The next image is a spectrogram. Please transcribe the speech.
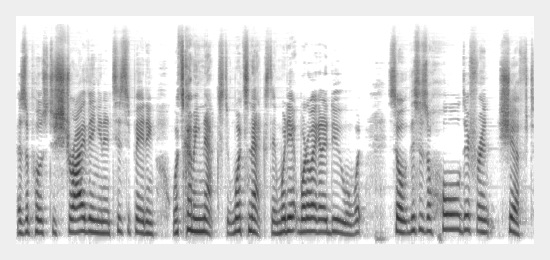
as opposed to striving and anticipating what's coming next and what's next and what do, what do i got to do and what so this is a whole different shift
